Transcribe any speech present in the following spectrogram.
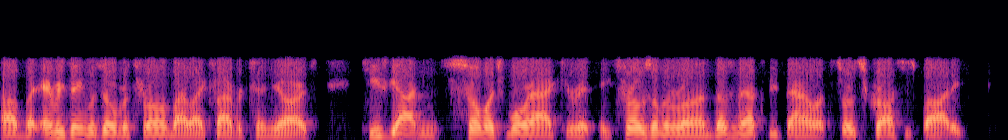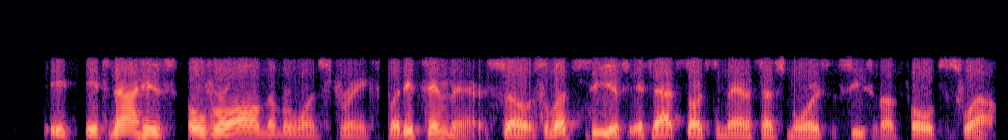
uh, but everything was overthrown by like five or 10 yards. He's gotten so much more accurate. He throws on the run, doesn't have to be balanced, throws across his body. It, it's not his overall number one strength, but it's in there. So, so let's see if, if that starts to manifest more as the season unfolds as well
